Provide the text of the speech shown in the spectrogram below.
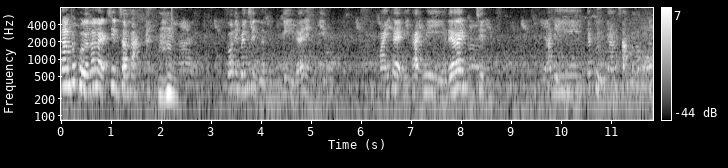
งามทุกผืนนั่นแหละสินฉันน่ะๆอื้อหือตัวนี้เป็นสินนั่นหมี่ได้นี่หมี่ไม้แทะมีไทยมีเด้อสินอันนี้จะถือยางสักแล้วก็ออก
